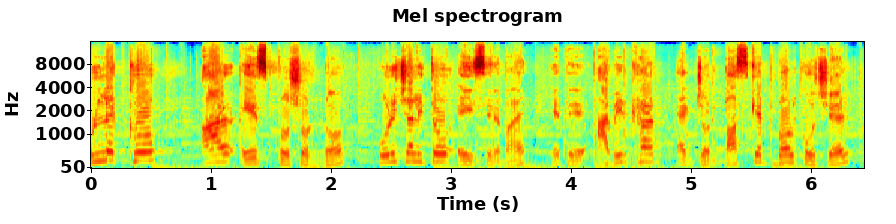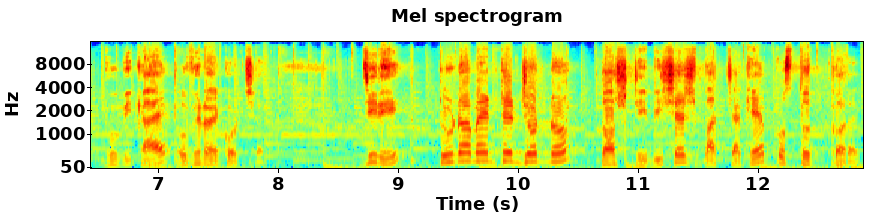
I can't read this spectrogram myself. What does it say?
উল্লেখ্য, আর এস প্রসন্ন পরিচালিত এই সিনেমায় এতে আমির খান একজন বাস্কেটবল কোচের ভূমিকায় অভিনয় করছেন। যিনি টুর্নামেন্টের জন্য দশটি বিশেষ বাচ্চাকে প্রস্তুত করেন।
